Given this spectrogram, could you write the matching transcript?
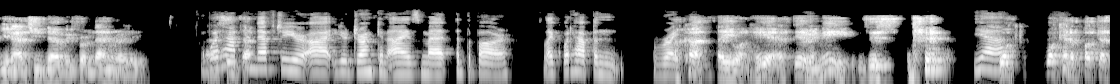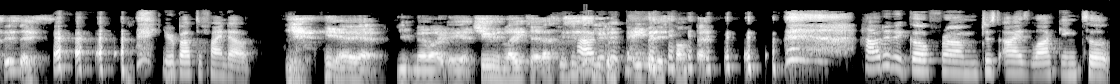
you know, she's known me from then really. What Uh, happened after your eye, your drunken eyes met at the bar? Like what happened right? I can't then? tell you on here. Dear me, is this Yeah. what what kind of podcast is this? You're about to find out. yeah, yeah. You've no idea. Tune in later. That's this is How you can pay for this content. How did it go from just eyes locking to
